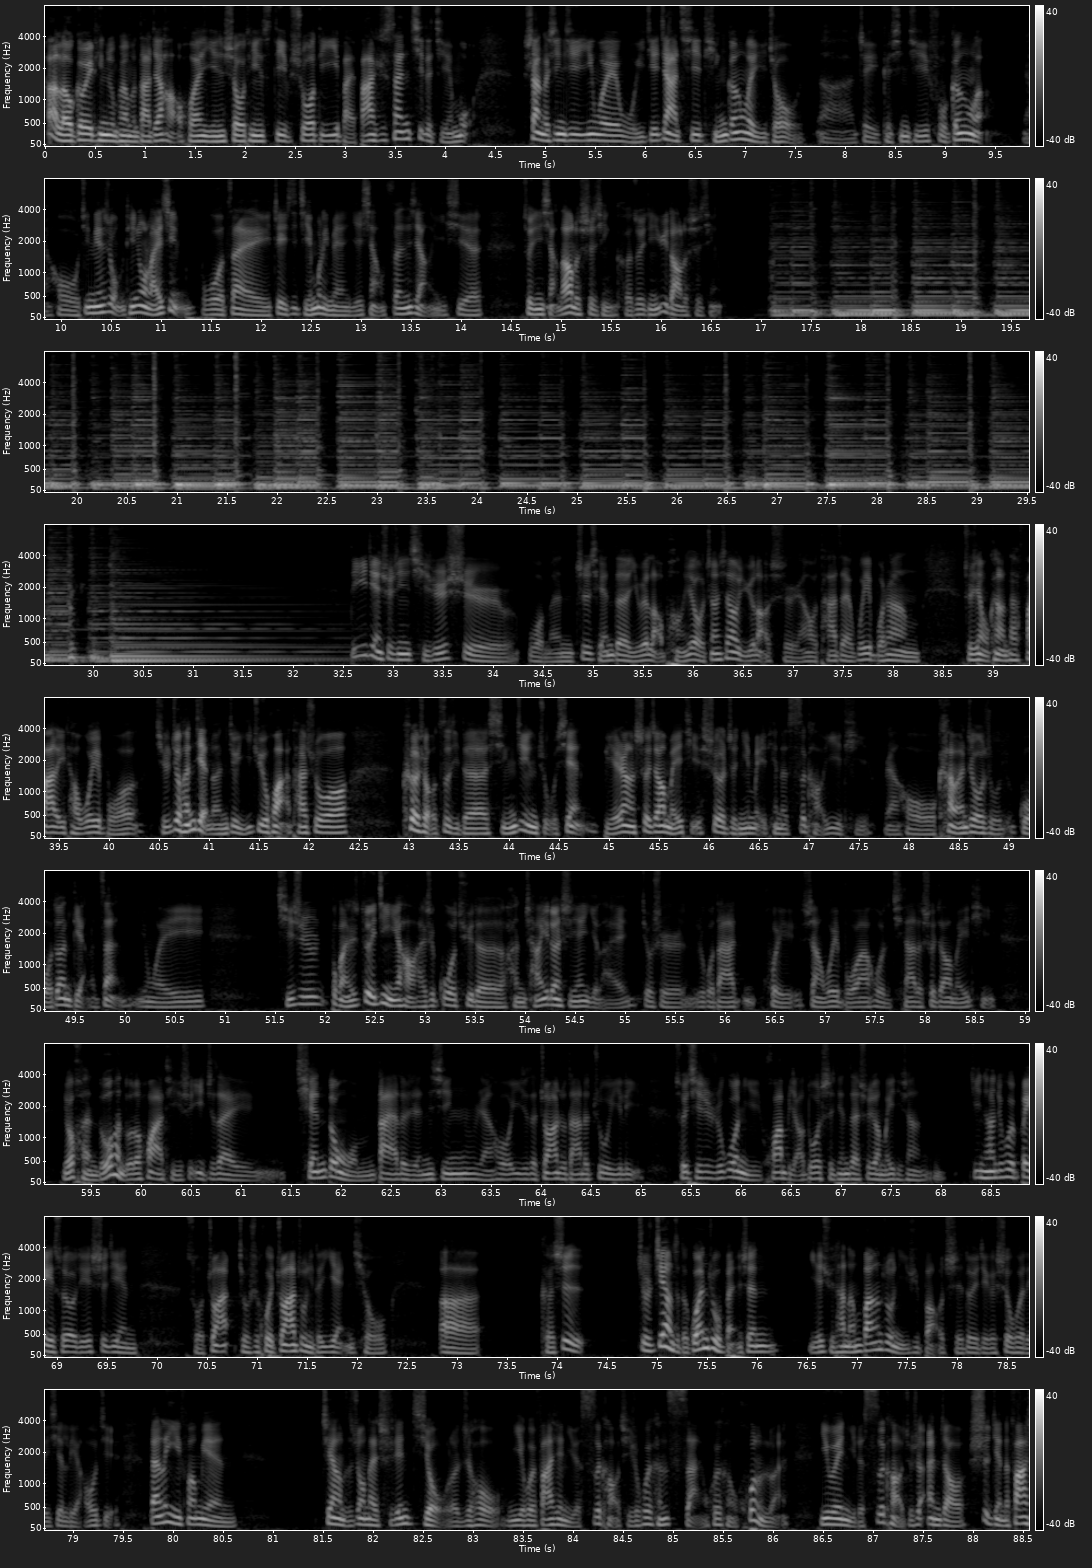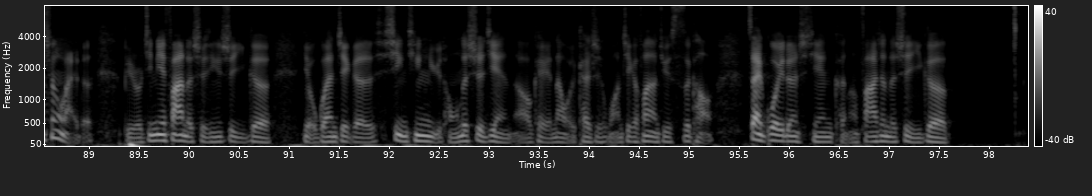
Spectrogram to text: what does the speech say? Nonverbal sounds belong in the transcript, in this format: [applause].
Hello，各位听众朋友们，大家好，欢迎收听 Steve 说第一百八十三期的节目。上个星期因为五一节假期停更了一周啊，这个星期复更了。然后今天是我们听众来信，不过在这期节目里面也想分享一些最近想到的事情和最近遇到的事情。事情其实是我们之前的一位老朋友张潇雨老师，然后他在微博上，之前我看到他发了一条微博，其实就很简单，就一句话，他说：“恪守自己的行进主线，别让社交媒体设置你每天的思考议题。”然后看完之后，主果断点了赞，因为其实不管是最近也好，还是过去的很长一段时间以来，就是如果大家会上微博啊或者其他的社交媒体。有很多很多的话题是一直在牵动我们大家的人心，然后一直在抓住大家的注意力。所以，其实如果你花比较多时间在社交媒体上，经常就会被所有这些事件所抓，就是会抓住你的眼球。呃，可是就是这样子的关注本身，也许它能帮助你去保持对这个社会的一些了解，但另一方面。这样子状态时间久了之后，你也会发现你的思考其实会很散，会很混乱，因为你的思考就是按照事件的发生来的。比如今天发生的事情是一个有关这个性侵女童的事件，OK，那我就开始往这个方向去思考。再过一段时间，可能发生的是一个，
